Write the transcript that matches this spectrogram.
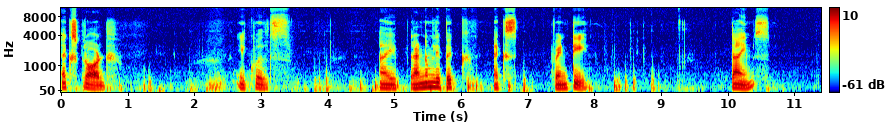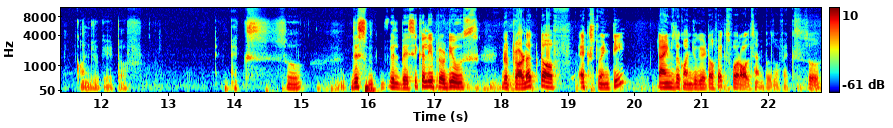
x prod equals I randomly pick x 20 times conjugate of x. So, this will basically produce the product of x 20 times the conjugate of x for all samples of x. So,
